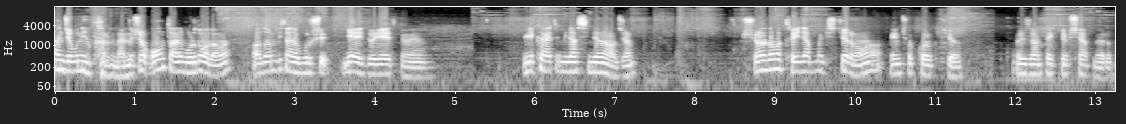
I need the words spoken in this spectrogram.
Anca bunu yaparım ben de. Şu an 10 tane vurdum adama. Adam bir tane vuruşu ye ediyor ye etmiyor yani. İlk hayatım Milas Sinder'den alacağım. Şu an adama trade yapmak istiyorum ama beni çok korkutuyor. O yüzden pek de bir şey yapmıyorum.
